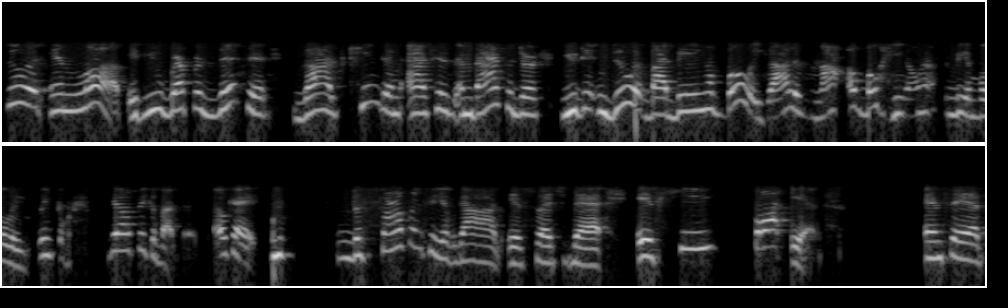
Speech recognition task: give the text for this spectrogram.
stood in love. If you represented God's kingdom as his ambassador, you didn't do it by being a bully. God is not a bully. You don't have to be a bully. Think y'all think about this. Okay. The sovereignty of God is such that if he fought it and said,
